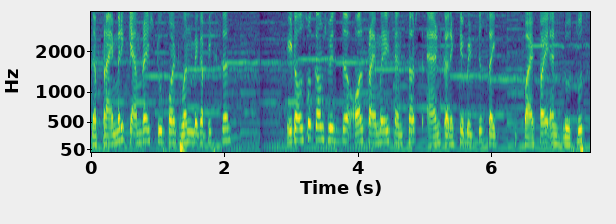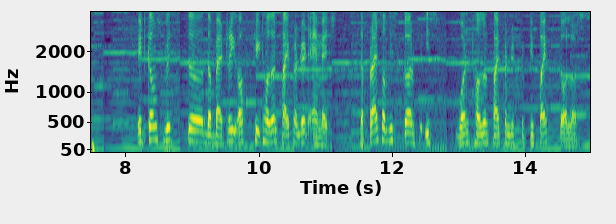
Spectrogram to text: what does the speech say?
The primary camera is 2.1 megapixel. It also comes with all primary sensors and connectivities like Wi-Fi and Bluetooth. It comes with uh, the battery of 3500 mAh the price of this curve is $1,555.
